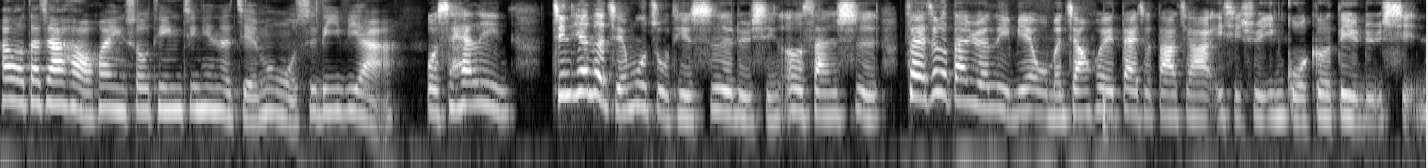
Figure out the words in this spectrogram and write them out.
！Hello，大家好，欢迎收听今天的节目，我是 Livia。我是 Helen，今天的节目主题是旅行二三事。在这个单元里面，我们将会带着大家一起去英国各地旅行。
